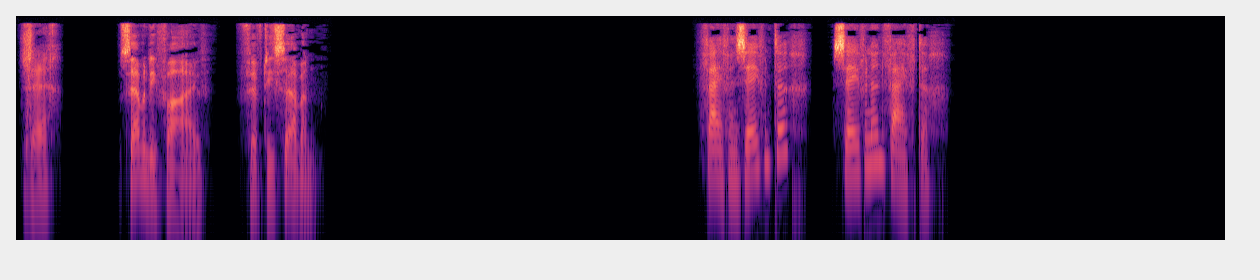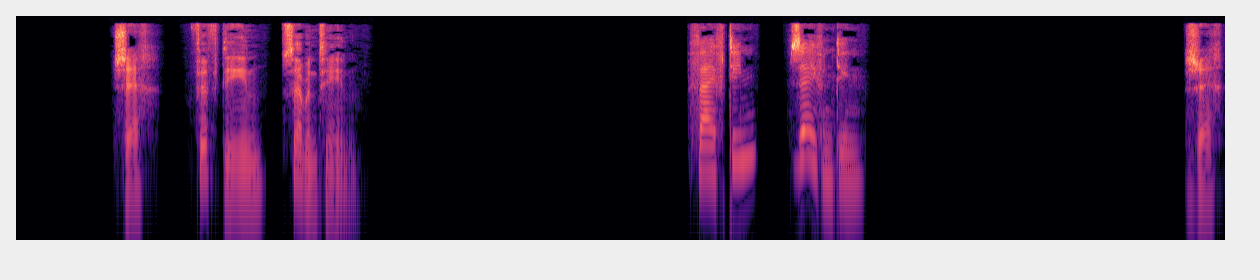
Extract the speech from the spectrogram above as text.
Zeg. 75, 57. 75, 57. Zeg. 15, 17. 15, 17. Zeg.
